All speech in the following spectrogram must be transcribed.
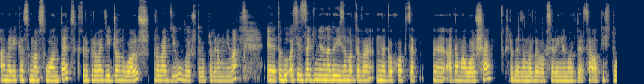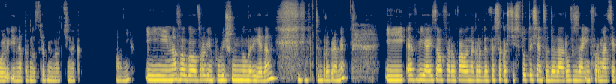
America's Most Wanted, który prowadzi John Walsh. Prowadził, bo już tego programu nie ma. E, To był ojciec zaginionego i zamordowanego chłopca e, Adama Walsha, którego zamordował seryjny morderca Otis Toole i na pewno zrobimy odcinek o nich. I nazwał go wrogiem publicznym numer jeden w tym programie. I FBI zaoferowało nagrodę w wysokości 100 tysięcy dolarów za informację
